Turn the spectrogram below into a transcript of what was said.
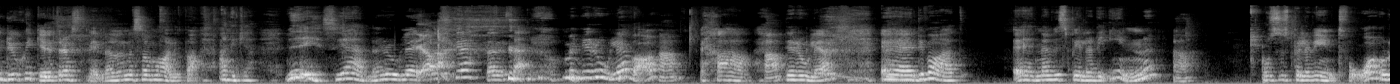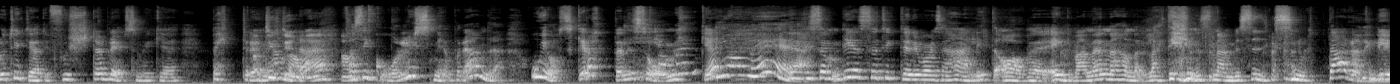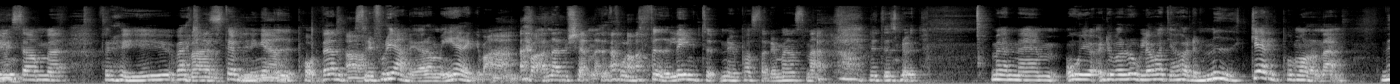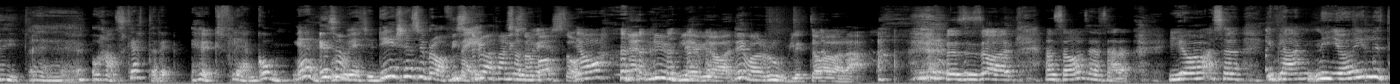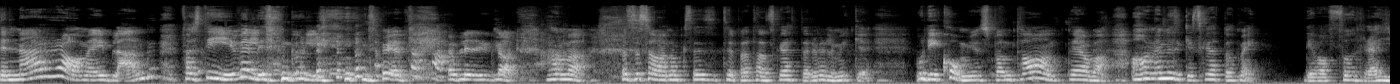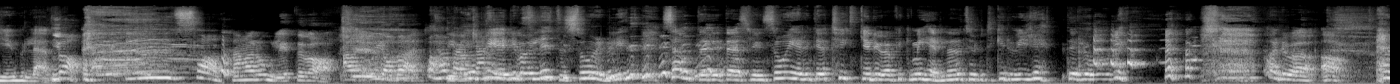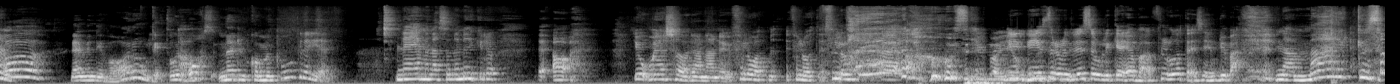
du skickade ett röstmeddelande som vanligt bara Annika, vi är så jävla roliga. Jag skrattade så här. Men det roliga var, haha, det roliga, eh, det var att eh, när vi spelade in och så spelade vi in två och då tyckte jag att det första blev så mycket bättre än tyckte det jag andra. Ja. Fast igår lyssnade jag på det andra och jag skrattade så mycket. jag med. Det Liksom, dels så tyckte jag det var så härligt av eh, Äggmannen när han hade lagt in såna här musiksnuttar. Är det grym. liksom eh, förhöjer ju verkligen, Verkligen. stämningen i podden. Ja. Så det får du gärna göra mer Äggmannen. Bara när du känner, får lite feeling typ. Nu passar det med en sån här liten snutt. Men, ehm, och jag, det var roliga var att jag hörde Mikael på morgonen. Nej. Eh, och han skrattade högt flera gånger. Och du vet ju, det känns ju bra för Visste mig. du att han som lyssnar på oss då? Ja. Nej, nu blev jag, det var roligt att höra. Så sa han, han sa sen så här att ja alltså ibland, ni gör ju lite narr av mig ibland fast det är ju väldigt gulligt. Du vet, jag blir ju glad. Han bara, och så sa han också typ att han skrattade väldigt mycket. Och det kom ju spontant när jag bara, ja när Mikael skrattade åt mig. Det var förra julen. Ja, i satan vad roligt det var. Alltså, jag bara, Och han bara, jag kanske blev, det var ju lite sorgligt. Samtidigt älskling, så är det inte. Jag tycker du, jag fick meddelande typ, jag tycker du är jätterolig. och det var, ja. Åh, Nej men det var roligt. Och också när du kommer på grejer. Nej men alltså när Mikael och, eh, ja, Jo men jag kör denna nu, förlåt, förlåt älskling. Förlåt. Du bara, Det, det är så roligt, vi är så olika. Jag bara, förlåt älskling. Du bara, när Marcus...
